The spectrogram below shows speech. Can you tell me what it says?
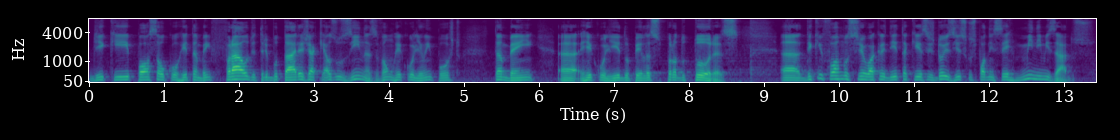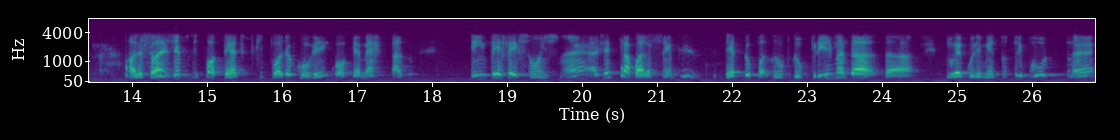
de que possa ocorrer também fraude tributária, já que as usinas vão recolher o imposto também uh, recolhido pelas produtoras. Uh, de que forma o senhor acredita que esses dois riscos podem ser minimizados? Olha, são exemplos hipotéticos que podem ocorrer em qualquer mercado de imperfeições. Né? A gente trabalha sempre dentro do, do, do prisma da, da, do recolhimento do tributo, né?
